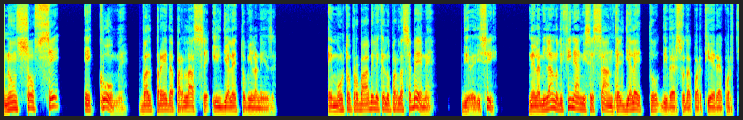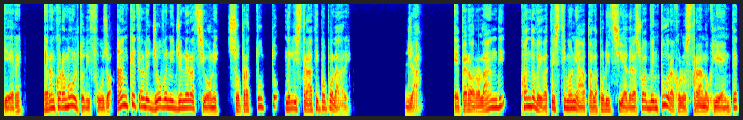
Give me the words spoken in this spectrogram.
Non so se e come Valpreda parlasse il dialetto milanese. È molto probabile che lo parlasse bene. Direi di sì. Nella Milano di fine anni 60 il dialetto, diverso da quartiere a quartiere, era ancora molto diffuso anche tra le giovani generazioni, soprattutto negli strati popolari. Già. E però Rolandi, quando aveva testimoniato alla polizia della sua avventura con lo strano cliente,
